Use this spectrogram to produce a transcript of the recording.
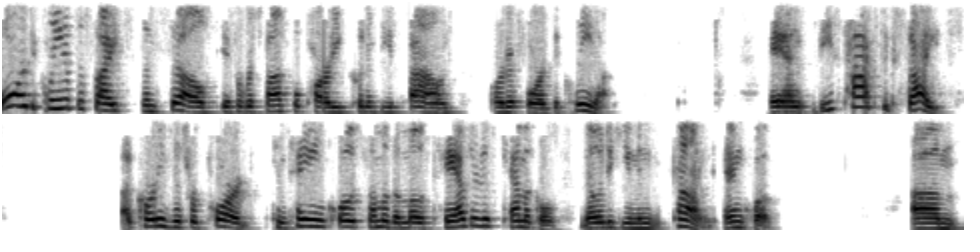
or to clean up the sites themselves if a responsible party couldn't be found or to afford the cleanup. And these toxic sites, according to this report, contain, quote, some of the most hazardous chemicals known to humankind, end quote. Um,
